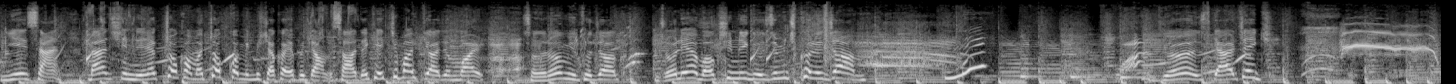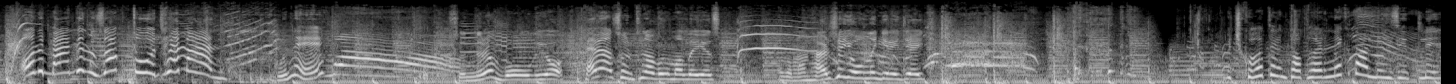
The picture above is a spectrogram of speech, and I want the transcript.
Ye sen. Ben şimdilik çok ama çok komik bir şaka yapacağım. Sade ketçapa ihtiyacım var. Sanırım yutacak. Jolie'ye bak şimdi gözümü çıkaracağım. Ne? Göz gerçek. Onu benden uzak tut hemen. Bu ne? Sanırım boğuluyor. Hemen sırtına vurmalıyız. O zaman her şey yoluna girecek. Bu çikolatanın topları ne kadar lezzetli.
